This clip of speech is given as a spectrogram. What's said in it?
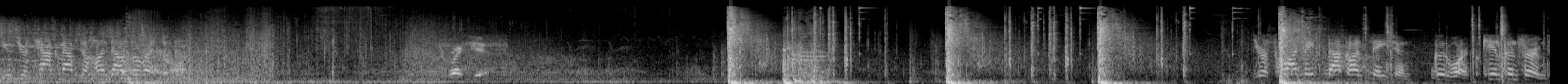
Use your attack map to hunt down the rest of them. Direct hit. Your squad mates back on station. Good work. Kill confirmed.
